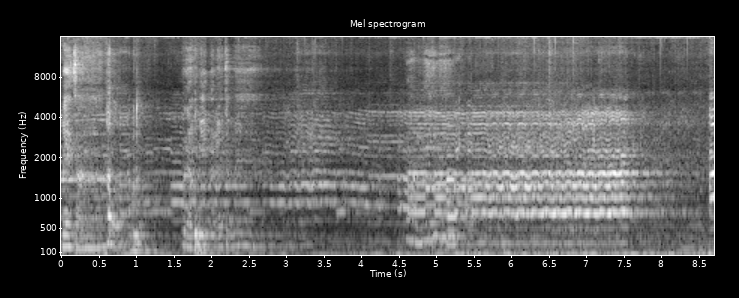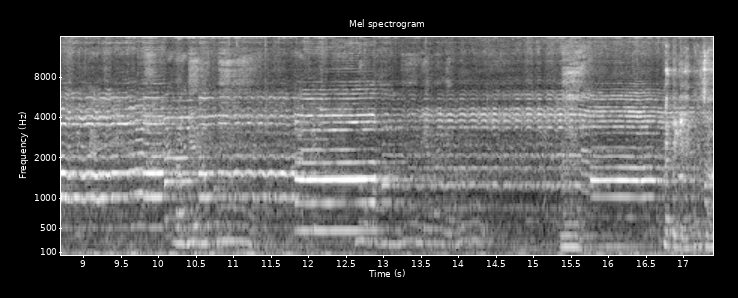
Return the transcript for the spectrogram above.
แม่จ๋า รามีมาแล้วจ้ะแม่ป่าไม่ได้เราไม่รักแม่ลูกมาหาแม่มีอะไรเหรือลูกแม่แม่เป็นยังไงบ้างจ๊ะ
